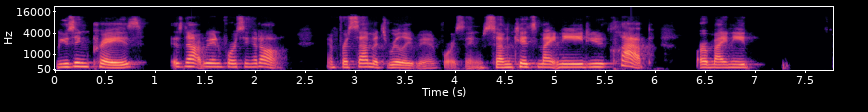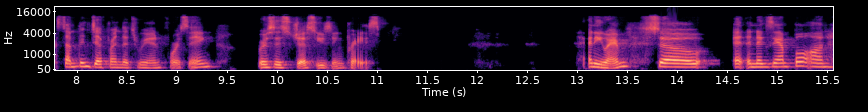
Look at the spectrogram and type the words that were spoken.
using praise is not reinforcing at all. And for some, it's really reinforcing. Some kids might need you to clap or might need something different that's reinforcing versus just using praise. Anyway, so an example on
